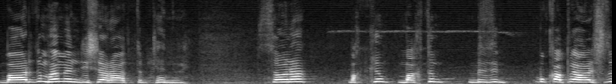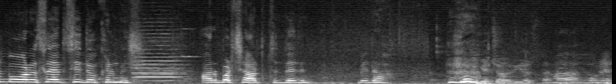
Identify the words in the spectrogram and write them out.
bağırdım hemen dışarı attım kendimi. Sonra baktım, baktım bizim bu kapı açtı, bu orası hepsi dökülmüş. Araba çarptı dedim bir daha. Şöyle geç abi göster. Ha, burası.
